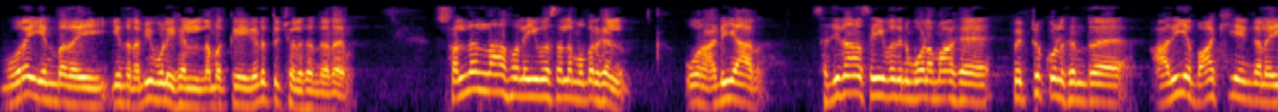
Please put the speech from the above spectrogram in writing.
முறை என்பதை இந்த நபிமொழிகள் நமக்கு எடுத்துச் சொல்கின்றன. சொல்லல்லாஹு அலைவசல்லம் அவர்கள் ஒரு அடியார் சஜிதா செய்வதன் மூலமாக பெற்றுக்கொள்கின்ற அரிய பாக்கியங்களை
